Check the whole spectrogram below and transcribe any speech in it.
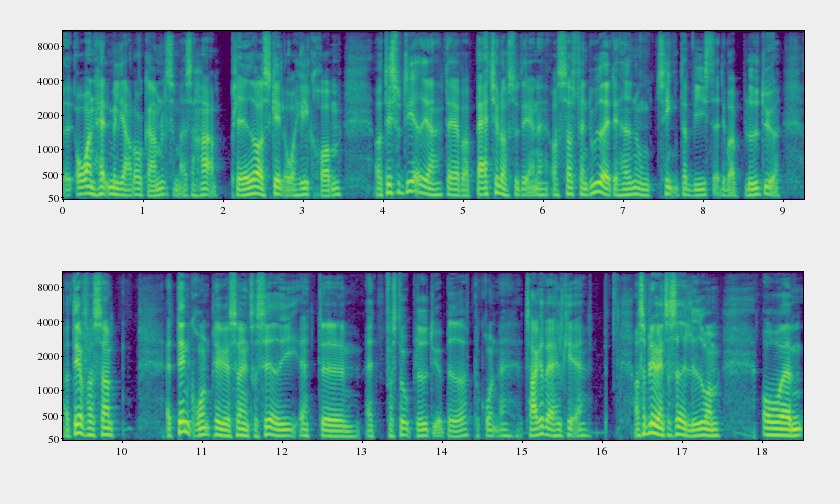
øh, over en halv milliard år gammel, som altså har plader og skæld over hele kroppen. Og det studerede jeg, da jeg var bachelorstuderende, og så fandt ud af, at det havde nogle ting, der viste, at det var et bløddyr. Og derfor så af den grund blev jeg så interesseret i at, øh, at forstå bløddyr bedre, på grund af takket være halkeria. Og så blev jeg interesseret i ledorm, og, øhm,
